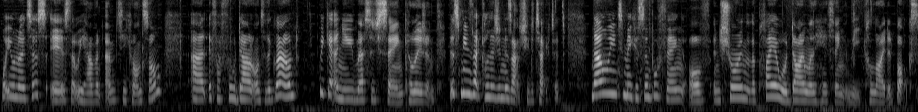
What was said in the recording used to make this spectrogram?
what you'll notice is that we have an empty console, and if I fall down onto the ground, we get a new message saying collision. This means that collision is actually detected. Now we need to make a simple thing of ensuring that the player will die when hitting the collided box.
